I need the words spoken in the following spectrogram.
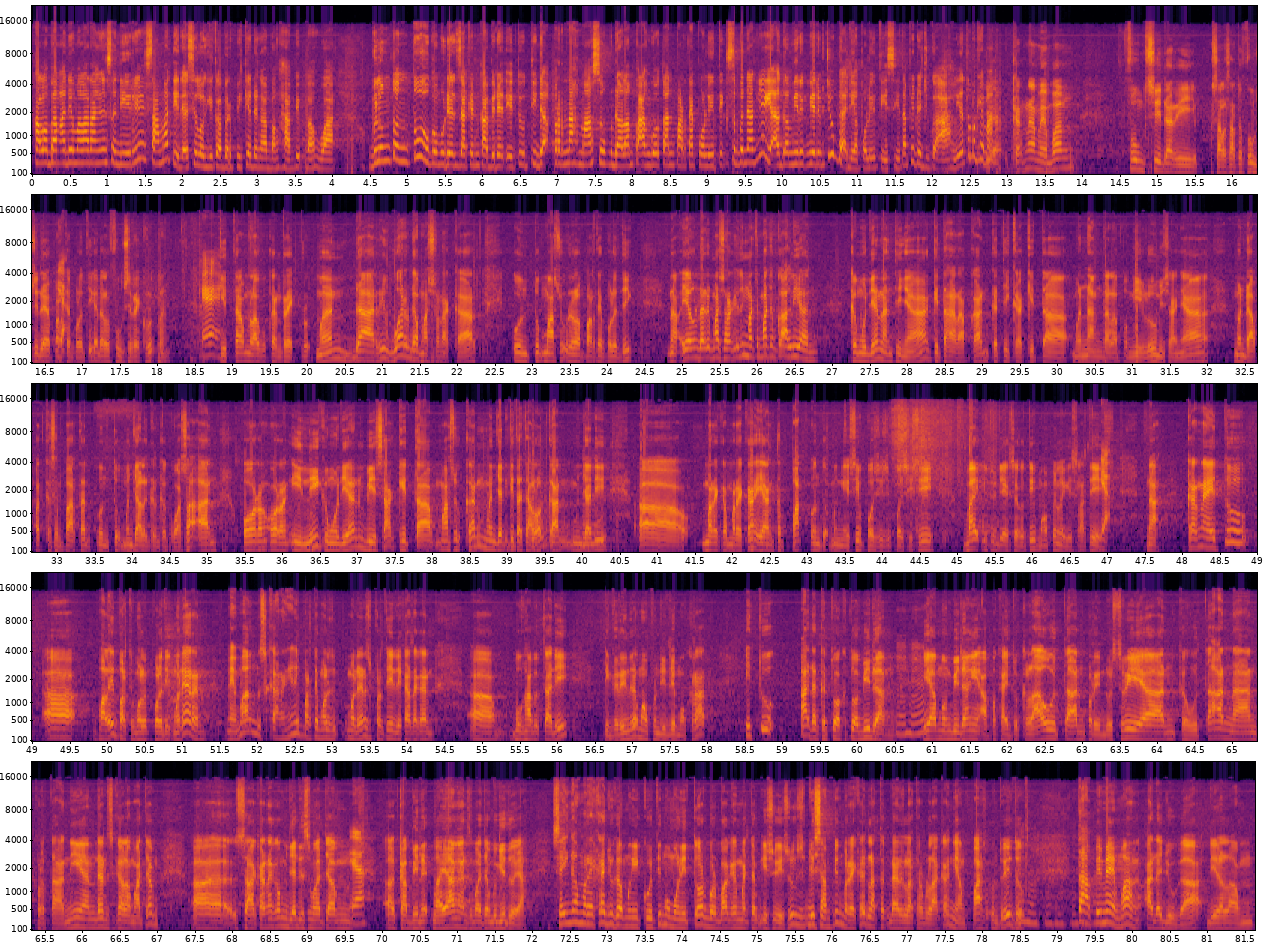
kalau Bang Ade Malarangin sendiri sama tidak sih logika berpikir dengan Bang Habib bahwa belum tentu kemudian Zakin Kabinet itu tidak pernah masuk dalam keanggotaan partai politik. Sebenarnya ya agak mirip-mirip juga dia politisi, tapi dia juga ahli atau bagaimana? Ya, karena memang fungsi dari salah satu fungsi dari partai ya. politik adalah fungsi rekrutmen. Okay. Kita melakukan rekrutmen dari warga masyarakat untuk masuk dalam partai politik. Nah, yang dari masyarakat ini macam-macam keahlian kemudian nantinya kita harapkan ketika kita menang dalam pemilu misalnya mendapat kesempatan untuk menjalankan kekuasaan orang-orang ini kemudian bisa kita masukkan menjadi kita calonkan menjadi uh, mereka-mereka uh, yang tepat untuk mengisi posisi-posisi baik itu di eksekutif maupun legislatif. Ya. Nah karena itu uh, apalagi partai politik modern memang sekarang ini partai politik modern seperti dikatakan uh, Bung Habib tadi di Gerindra maupun di Demokrat itu ada ketua-ketua bidang mm -hmm. yang membidangi apakah itu kelautan, perindustrian, kehutanan, pertanian dan segala macam uh, seakan-akan menjadi semacam yeah. Ya. uh, kabinet bayangan semacam begitu ya. Sehingga mereka juga mengikuti memonitor berbagai macam isu-isu di samping mereka dari latar belakang yang pas untuk itu. Mm -hmm. Tapi memang ada juga di dalam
